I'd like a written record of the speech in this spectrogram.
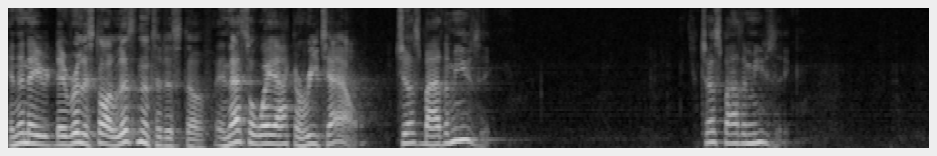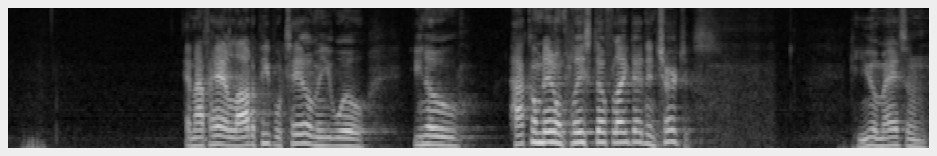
And then they, they really start listening to this stuff. And that's a way I can reach out just by the music. Just by the music. And I've had a lot of people tell me, well, you know, how come they don't play stuff like that in churches? Can you imagine?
